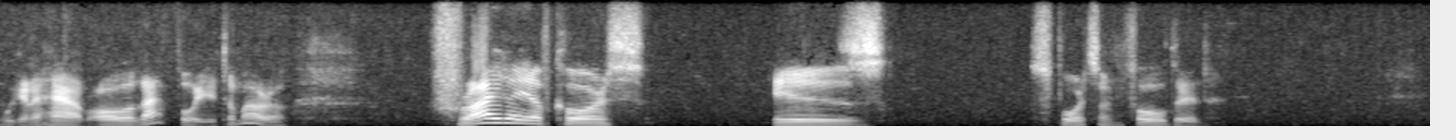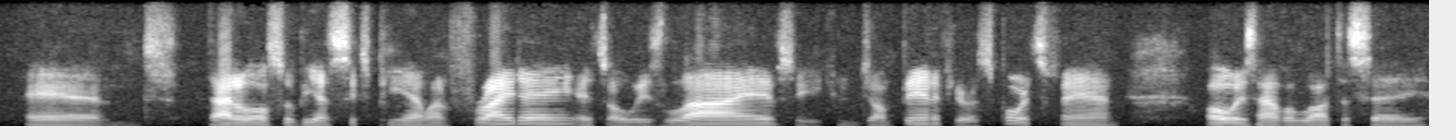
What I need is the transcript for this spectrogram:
we're gonna have all of that for you tomorrow. Friday, of course, is Sports Unfolded, and that'll also be at 6 p.m. on Friday. It's always live, so you can jump in if you're a sports fan. Always have a lot to say,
